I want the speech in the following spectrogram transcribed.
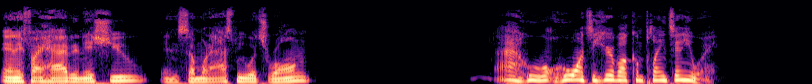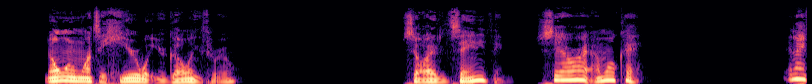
And if I had an issue and someone asked me what's wrong, ah, who who wants to hear about complaints anyway? No one wants to hear what you're going through. So I didn't say anything. Just say, "All right, I'm okay." And I,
